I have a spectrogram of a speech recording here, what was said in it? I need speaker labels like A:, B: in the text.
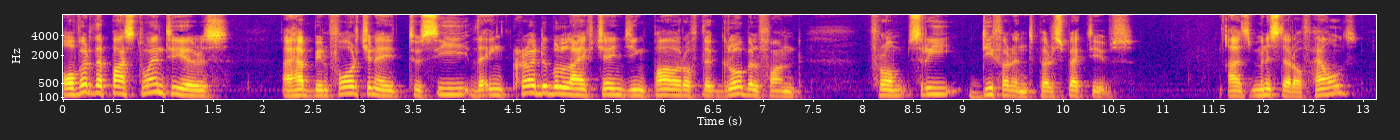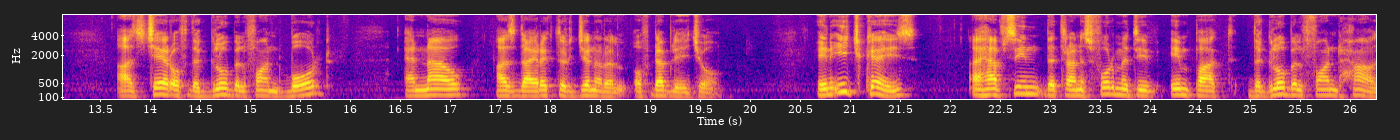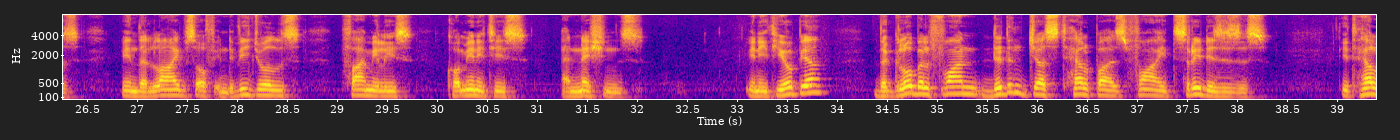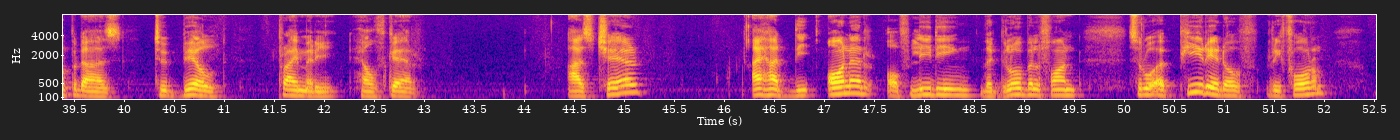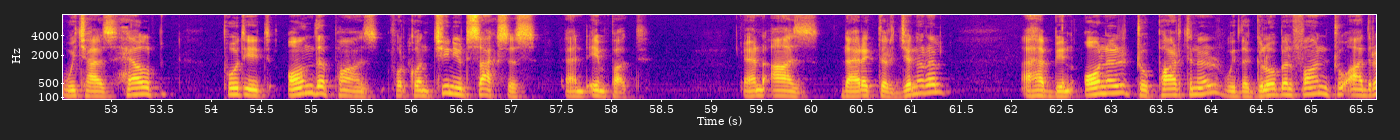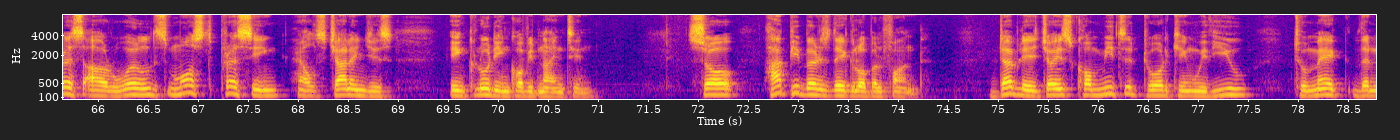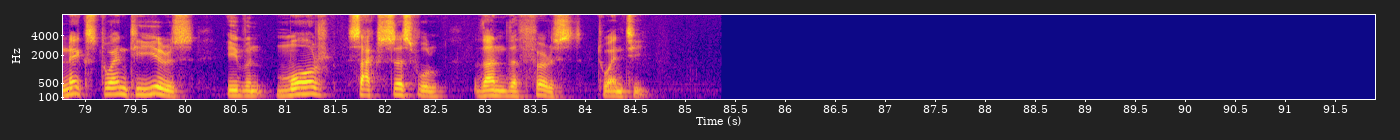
A: Over the past 20 years, I have been fortunate to see the incredible life changing power of the Global Fund from three different perspectives as Minister of Health, as Chair of the Global Fund Board, and now as Director General of WHO. In each case, I have seen the transformative impact the Global Fund has in the lives of individuals, families, communities, and nations. In Ethiopia, the Global Fund didn't just help us fight three diseases, it helped us to build primary health care. As chair, I had the honor of leading the Global Fund through a period of reform which has helped put it on the path for continued success and impact. And as Director General, I have been honored to partner with the Global Fund to address our world's most pressing health challenges, including COVID 19. So, happy birthday, Global Fund. WHO is committed to working with you to make the next 20 years even more successful than the first 20.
